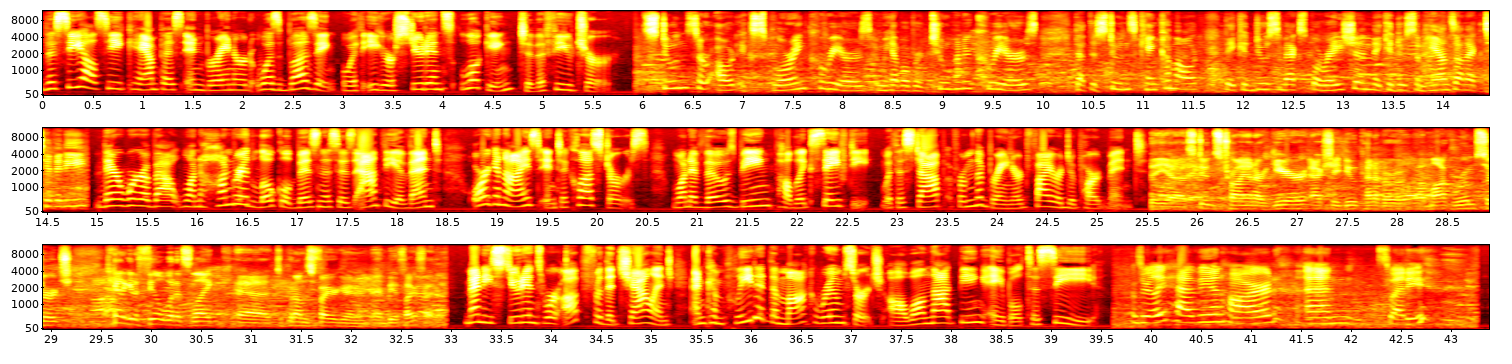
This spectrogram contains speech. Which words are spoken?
The CLC campus in Brainerd was buzzing with eager students looking to the future. Students are out exploring careers, and we have over 200 careers that the students can come out. They can do some exploration, they can do some hands-on activity. There were about 100 local businesses at the event, organized into clusters, one of those being public safety, with a stop from the Brainerd Fire Department. The uh, students try on our gear, actually do kind of a, a, mock room search to kind of get a feel what it's like uh, to put on this fire gear and, and be a firefighter. Many students were up for the challenge and completed the mock room search, all while not being able to see. It was really heavy and hard and sweaty.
